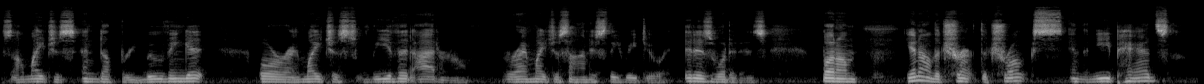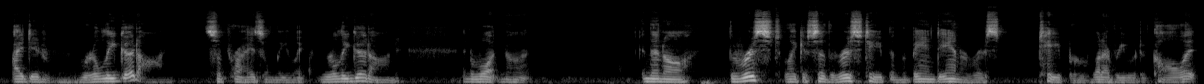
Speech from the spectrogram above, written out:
so I might just end up removing it, or I might just leave it, I don't know. Or I might just honestly redo it. It is what it is. But, um, you know, the, tr the trunks and the knee pads, I did really good on. Surprisingly, like, really good on and whatnot. And then uh the wrist, like I said, the wrist tape and the bandana wrist tape or whatever you would call it,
